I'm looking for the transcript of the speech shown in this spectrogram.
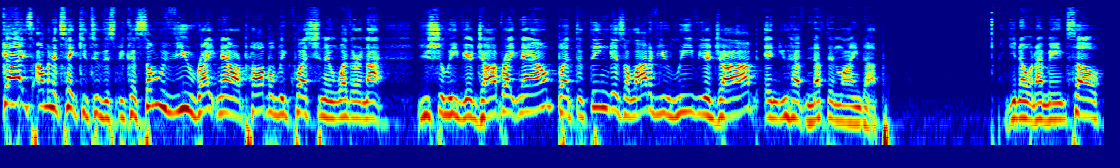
Guys, I'm gonna take you through this because some of you right now are probably questioning whether or not you should leave your job right now. But the thing is, a lot of you leave your job and you have nothing lined up. You know what I mean? So,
